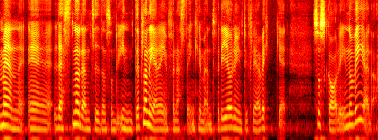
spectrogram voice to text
Men eh, resten av den tiden som du inte planerar inför nästa inkrement, för det gör du inte i flera veckor, så ska du innovera.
